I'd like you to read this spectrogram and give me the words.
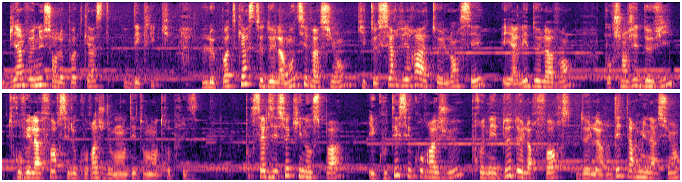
Bienvenue sur le podcast Déclic, le podcast de la motivation qui te servira à te lancer et aller de l'avant pour changer de vie, trouver la force et le courage de monter ton entreprise. Pour celles et ceux qui n'osent pas, écoutez ces courageux, prenez d'eux de leur force, de leur détermination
